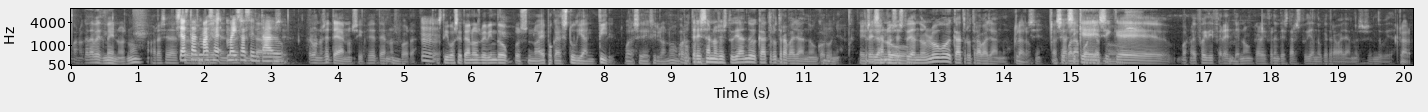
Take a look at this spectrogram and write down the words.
Bueno, cada vez menos, non? Ahora xa, xa estás máis, máis asentado. asentado sí. Pero bueno, sete anos, sí, sete anos mm. fora. Mm. Estivo sete anos vivindo pues, na época estudiantil, por así decirlo, non? Bueno, tres anos estudiando e catro mm. traballando en Coruña. Mm. Tres estudiando... anos estudiando en Lugo e catro traballando. Claro. Sí. Así, o sea, así que, poñernos... sí que, bueno, foi diferente, mm. non? Claro, diferente estar estudiando que traballando, eso sen dúbida. Claro.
